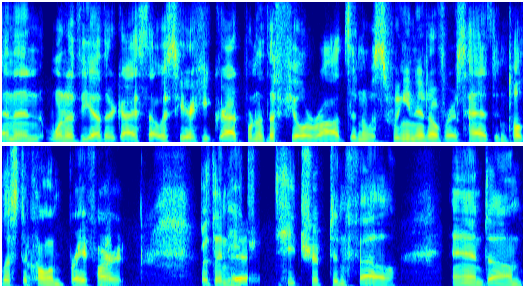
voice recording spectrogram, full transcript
And then one of the other guys that was here, he grabbed one of the fuel rods and was swinging it over his head and told us to call him Braveheart. But then he Yeah. he tripped and fell, and um,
